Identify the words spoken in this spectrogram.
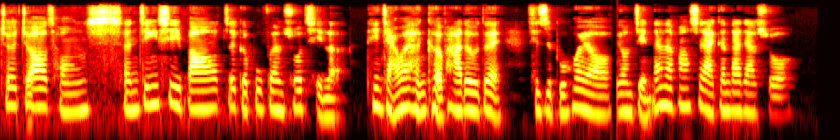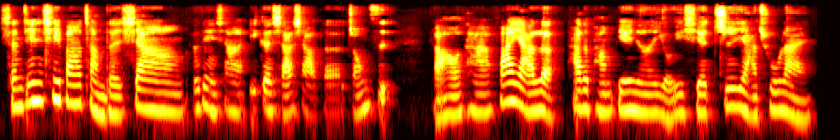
这就要从神经细胞这个部分说起了。听起来会很可怕，对不对？其实不会哦，用简单的方式来跟大家说。神经细胞长得像，有点像一个小小的种子，然后它发芽了，它的旁边呢有一些枝芽出来。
